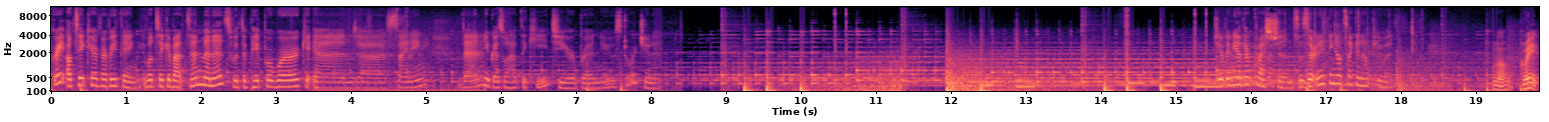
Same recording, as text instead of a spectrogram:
Great, I'll take care of everything. It will take about 10 minutes with the paperwork and uh, signing. Then you guys will have the key to your brand new storage unit. Have any other questions? Is there anything else I can help you with? No, great.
